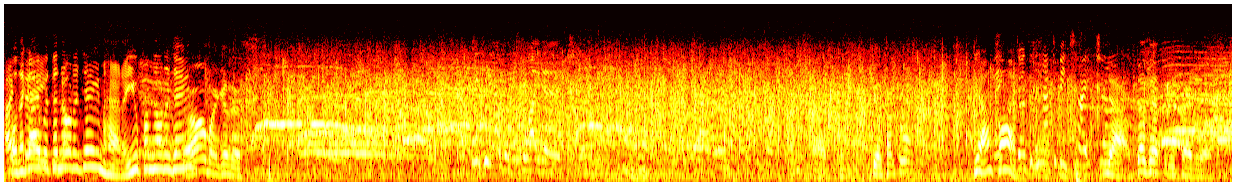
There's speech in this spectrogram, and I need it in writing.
I'd oh, the guy with the the Notre Dame hat. Are you from Notre Dame? Oh my goodness. I think he has a slight edge. Feel comfortable? Yeah, I'm fine. Doesn't it have to be tight, John? No, it doesn't have to be tight at all.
